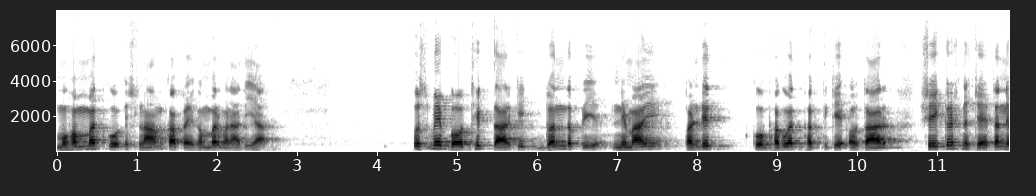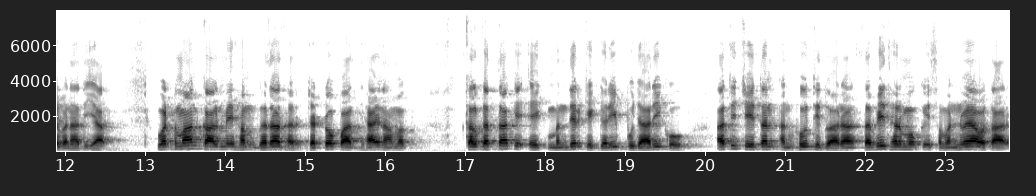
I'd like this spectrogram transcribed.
मोहम्मद को इस्लाम का पैगंबर बना दिया। उसमें बौद्धिक, तार्किक द्वंद्व प्रिय निमाई पंडित को भगवत भक्ति के अवतार श्री कृष्ण चैतन्य बना दिया। वर्तमान काल में हम गदाधर चट्टोपाध्याय नामक कलकत्ता के एक मंदिर के गरीब पुजारी को अति चेतन अनुभूति द्वारा सभी धर्मों के समन्वयावतार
